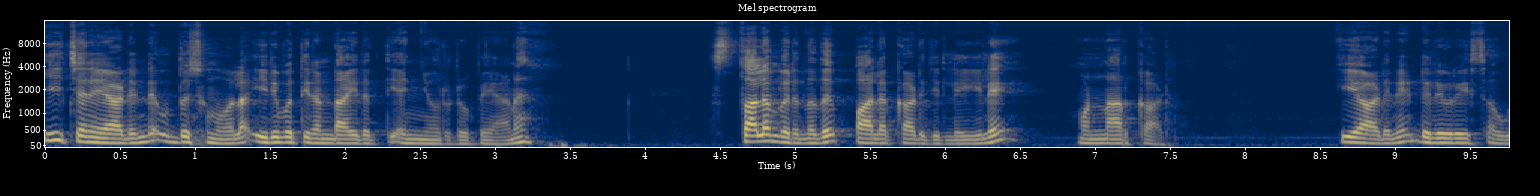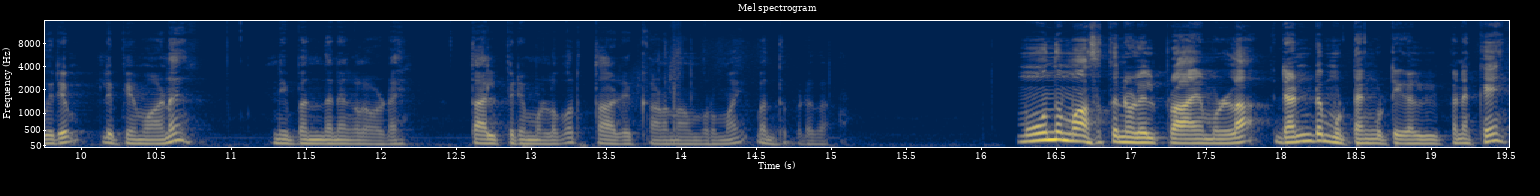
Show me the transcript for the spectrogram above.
ഈ ചെനയാടിന്റെ ഉദ്ദേശിക്കുന്ന വില ഇരുപത്തി രണ്ടായിരത്തി അഞ്ഞൂറ് രൂപയാണ്. സ്ഥലം വരുന്നത് പാലക്കാട് ജില്ലയിലെ മണ്ണാർക്കാട്. ഈ ആടിന് ഡെലിവറി സൗകര്യം ലഭ്യമാണ്. നിബന്ധനകളോടെ താല്പര്യമുള്ളവർ താഴെ കാണുന്ന നമ്പറുമായി ബന്ധപ്പെടുക. മൂന്ന് മാസത്തിനുള്ളിൽ പ്രായമുള്ള രണ്ട് മുട്ടൻകുട്ടികൾ വിൽപ്പനയ്ക്ക്.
